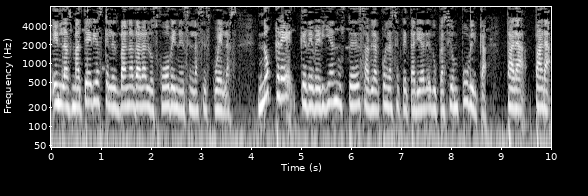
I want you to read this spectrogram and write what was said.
en las materias que les van a dar a los jóvenes en las escuelas. ¿No cree que deberían ustedes hablar con la Secretaría de Educación Pública para, para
